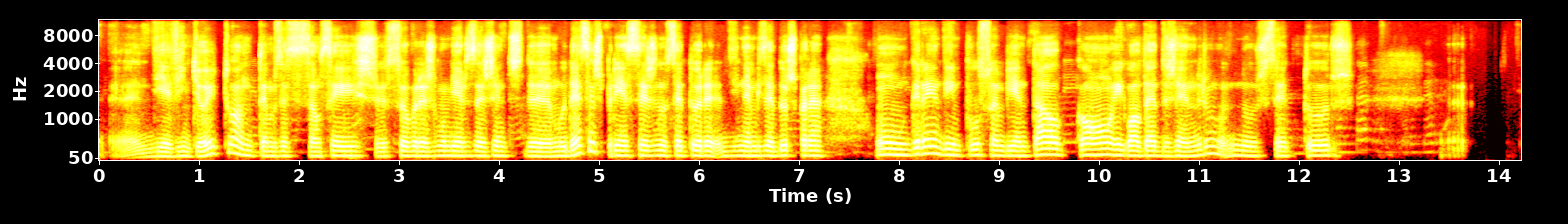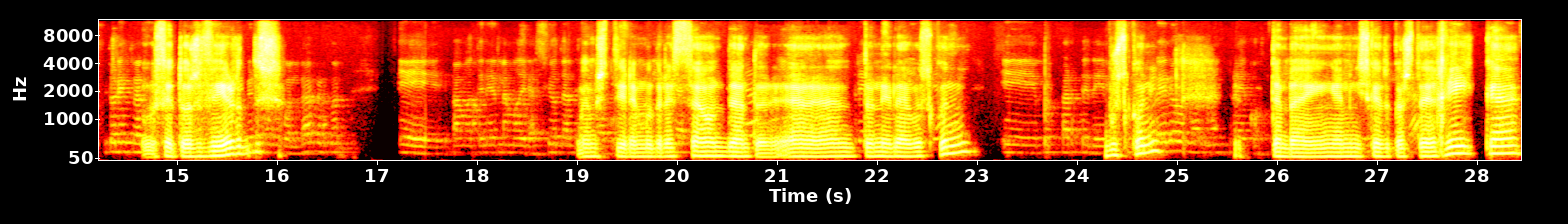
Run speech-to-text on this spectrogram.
uh, dia 28, onde temos a sessão 6 sobre as mulheres agentes de mudança, experiências no setor dinamizadores para um grande impulso ambiental com igualdade de género nos setores, uh, os setores verdes, Vamos ter a moderação de Antonella Busconi, Busconi, também a ministra de Costa Rica,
